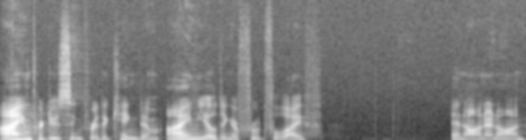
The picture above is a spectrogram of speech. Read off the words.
I'm producing for the kingdom. I'm yielding a fruitful life. And on and on.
